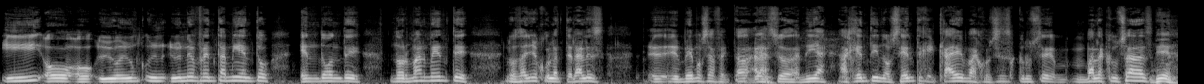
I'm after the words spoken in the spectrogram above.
y, o, o- y un, enfrentamiento en donde normalmente los daños colaterales eh, vemos afectados a la ciudadanía, a gente inocente que cae bajo esas cruce, balas cruzadas. Bien.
